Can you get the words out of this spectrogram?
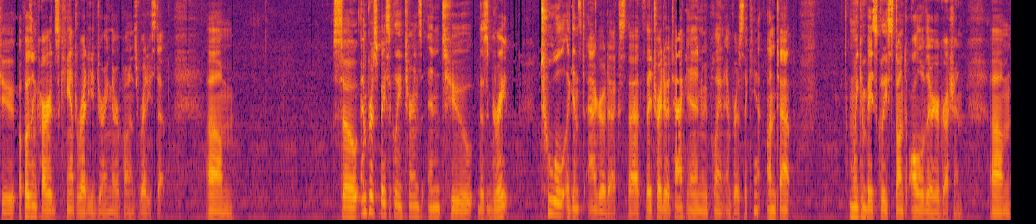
to opposing cards can't ready during their opponent's ready step. Um, so Empress basically turns into this great tool against aggro decks that they try to attack in. We play an Empress, they can't untap. And we can basically stunt all of their aggression. Um,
